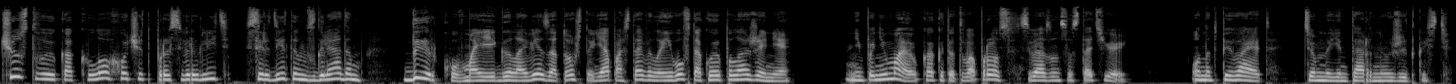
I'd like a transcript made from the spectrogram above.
Чувствую, как Ло хочет просверлить сердитым взглядом дырку в моей голове за то, что я поставила его в такое положение. Не понимаю, как этот вопрос связан со статьей. Он отпивает темно-янтарную жидкость.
